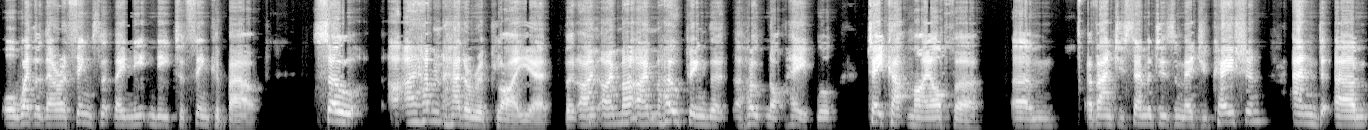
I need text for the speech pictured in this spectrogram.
or whether there are things that they need, need to think about. So I haven't had a reply yet, but I'm, I'm, I'm hoping that Hope Not Hate will take up my offer um, of anti-Semitism education and um,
